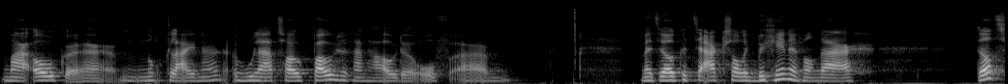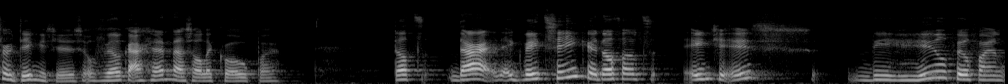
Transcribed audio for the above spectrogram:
maar ook uh, nog kleiner, hoe laat zou ik pauze gaan houden? Of um, met welke taak zal ik beginnen vandaag? Dat soort dingetjes. Of welke agenda zal ik kopen? Dat daar, ik weet zeker dat dat eentje is die heel veel van,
